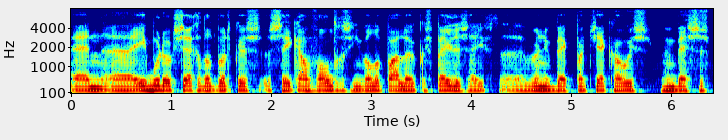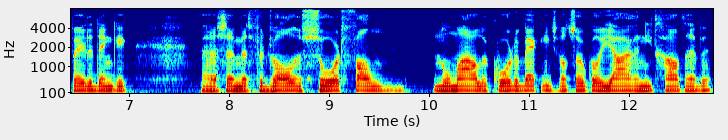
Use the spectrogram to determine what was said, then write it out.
En uh, ik moet ook zeggen dat Rutgers zeker aanvallend gezien wel een paar leuke spelers heeft. running back Pacheco is hun beste speler, denk ik. ze hebben met Verdwal een soort van normale quarterback. Iets wat ze ook al jaren niet gehad hebben.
